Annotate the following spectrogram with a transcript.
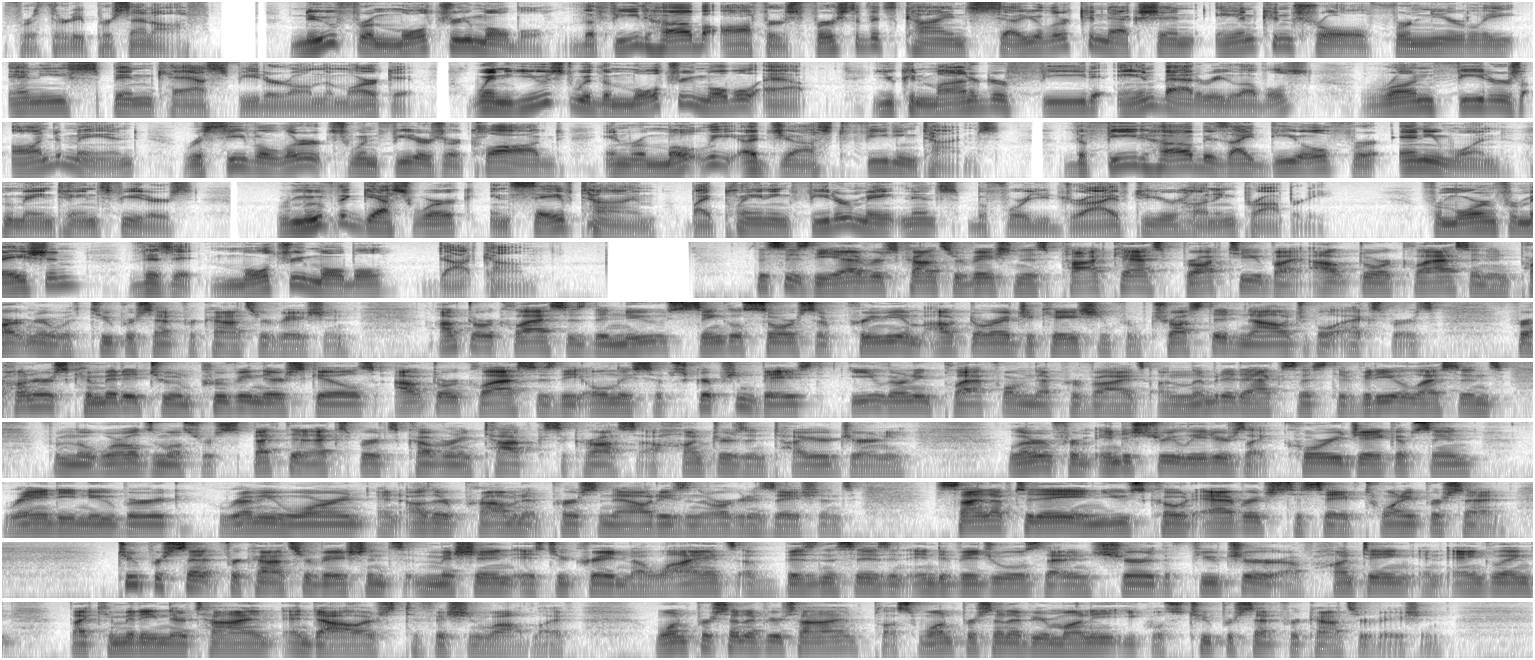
for 30% off. New from Moultrie Mobile, the Feed Hub offers first of its kind cellular connection and control for nearly any spin cast feeder on the market. When used with the Moultrie Mobile app, you can monitor feed and battery levels, run feeders on demand, receive alerts when feeders are clogged, and remotely adjust feeding times. The Feed Hub is ideal for anyone who maintains feeders. Remove the guesswork and save time by planning feeder maintenance before you drive to your hunting property. For more information, visit moultriemobile.com. This is the Average Conservationist podcast brought to you by Outdoor Class and in partner with 2% for Conservation. Outdoor Class is the new single source of premium outdoor education from trusted, knowledgeable experts. For hunters committed to improving their skills, Outdoor Class is the only subscription based e learning platform that provides unlimited access to video lessons from the world's most respected experts covering topics across a hunter's entire journey. Learn from industry leaders like Corey Jacobson, Randy Newberg, Remy Warren, and other prominent personalities and organizations. Sign up today and use code AVERAGE to save 20%. 2% for Conservation's mission is to create an alliance of businesses and individuals that ensure the future of hunting and angling by committing their time and dollars to fish and wildlife. 1% of your time plus 1 of your money equals 2% for conservation.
